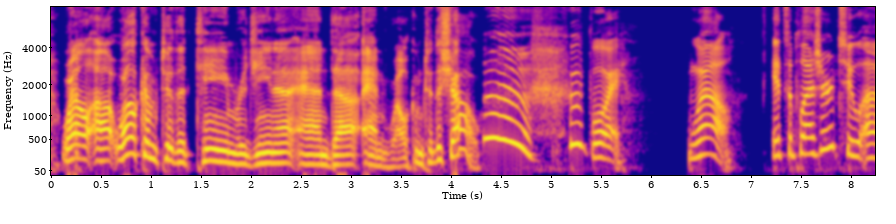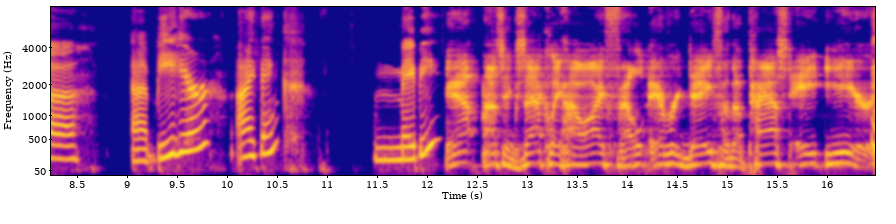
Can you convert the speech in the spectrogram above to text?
well, uh, welcome to the team, Regina, and uh, and welcome to the show. Whew, whew, boy. Well, it's a pleasure to uh uh, be here, I think. Maybe. Yeah, that's exactly how I felt every day for the past eight years.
